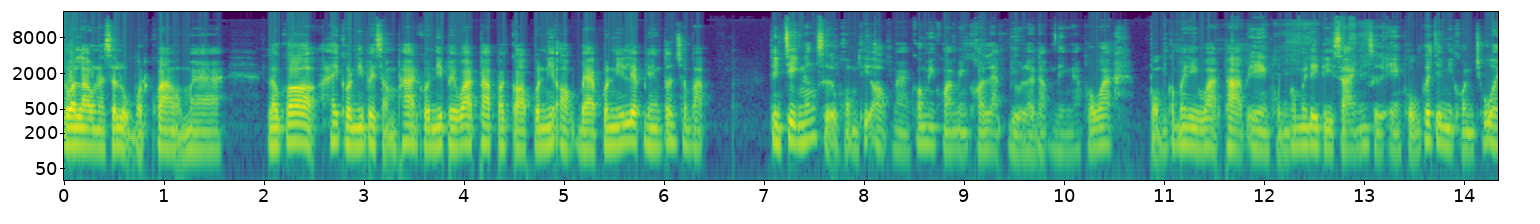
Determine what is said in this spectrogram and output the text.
ตัวเรานะสรุปบทความออกมา แล้วก็ให้คนนี้ไปสัมภาษณ์คนนี้ไปวาดภาพประกอบคนนี้ออกแบบคนนี้เรียบเรียงต้นฉบับ จริง ๆ หนังสือผมที่ออกมาก็มีความเป็นคอลแลบอยู่ระดับหนึ่งนะเพราะว่าผมก็ไม่ได้วาดภาพเอง ผมก็ไม่ได้ดีไซน์หนังสือเอง ผมก็จะมีคนช่วย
